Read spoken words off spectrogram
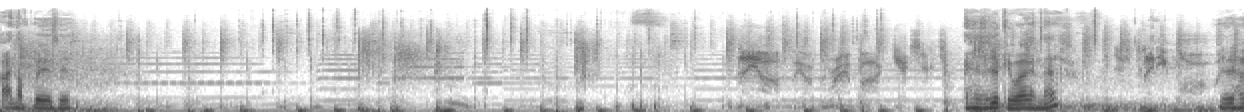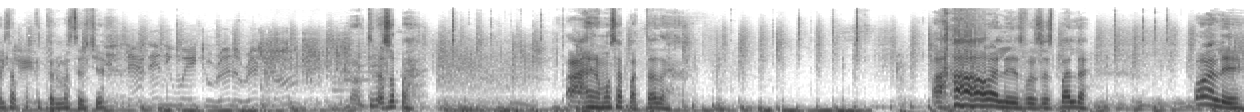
Ah, no puede ser. ¿Es en serio que va a ganar? Ya le falta poquito al Masterchef. No, tira sopa. ¡Ah, hermosa patada! ¡Ah, órale! Por su espalda. ¡Órale!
